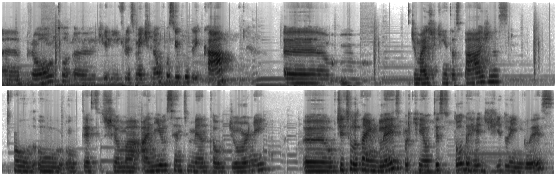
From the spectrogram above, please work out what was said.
uh, pronto, uh, que ele infelizmente não conseguiu publicar, uh, de mais de 500 páginas. O, o, o, texto se chama A New Sentimental Journey. o título está em inglês porque o texto todo é redigido em inglês.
